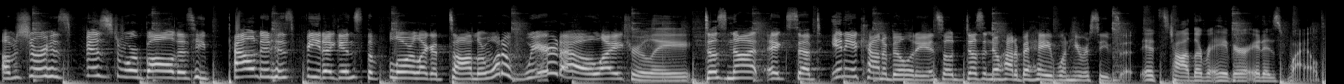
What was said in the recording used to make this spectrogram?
I'm sure his fists were balled as he pounded his feet against the floor like a toddler. What a weirdo. Like, Truly, does not accept any accountability and so doesn't know how to behave when he receives it. it's toddler behavior. It is wild.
